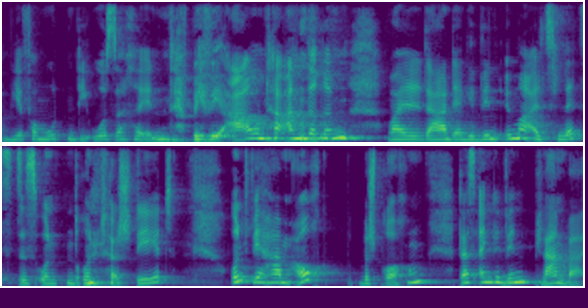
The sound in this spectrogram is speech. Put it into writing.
Wir vermuten die Ursache in der BWA unter anderem, weil da der Gewinn immer als letztes unten drunter steht. Und wir haben auch besprochen, dass ein Gewinn planbar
